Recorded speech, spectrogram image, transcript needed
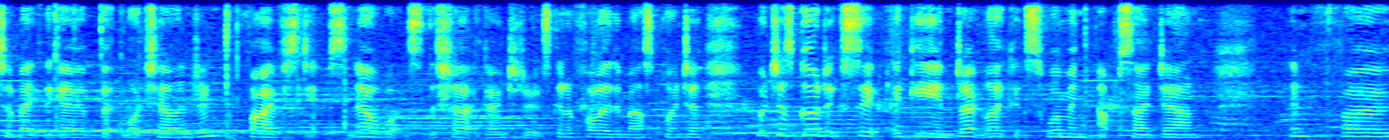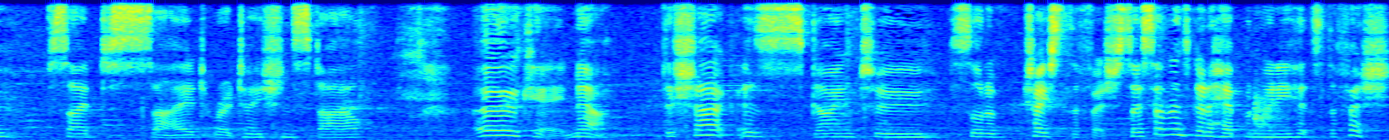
to make the game a bit more challenging, five steps. Now what's the shark going to do? It's going to follow the mouse pointer, which is good except again, don't like it swimming upside down. Info, side to side, rotation style. Okay, now the shark is going to sort of chase the fish. So something's going to happen when he hits the fish.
